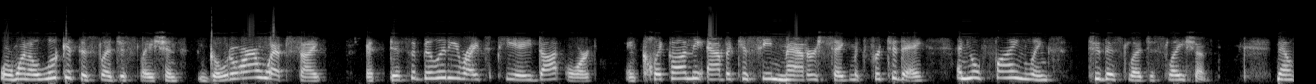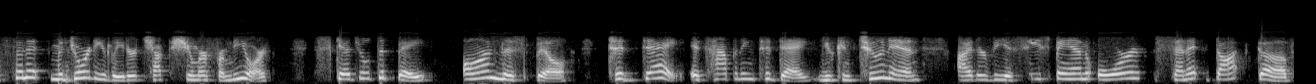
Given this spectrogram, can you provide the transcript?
or want to look at this legislation, go to our website at disabilityrightspa.org and click on the Advocacy Matters segment for today, and you'll find links to this legislation. Now, Senate Majority Leader Chuck Schumer from New York scheduled debate on this bill today. It's happening today. You can tune in either via C-SPAN or Senate.gov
